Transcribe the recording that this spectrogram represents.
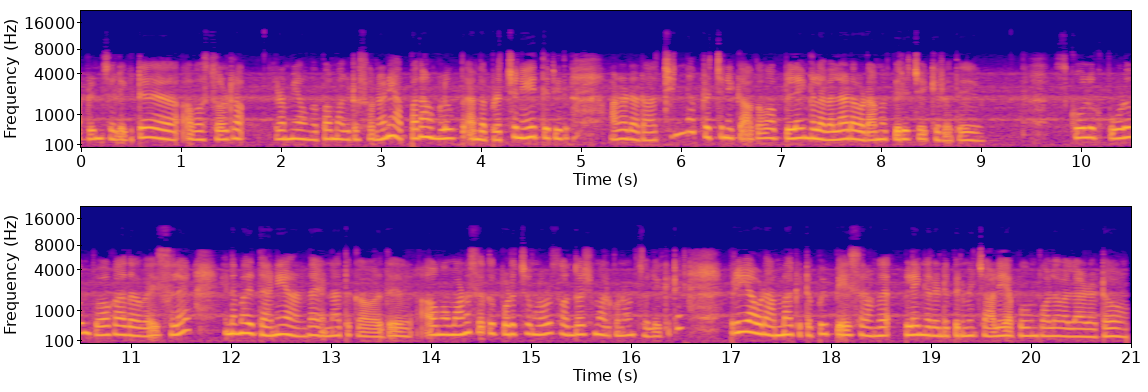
அப்படின்னு சொல்லிக்கிட்டு அவள் சொல்கிறான் ரம்யா அவங்க அப்பா அம்மா கிட்ட சொன்னோடனே அப்போ தான் அவங்களுக்கு அந்த பிரச்சனையே தெரியுது. அடாடாடா சின்ன பிரச்சனைக்காகவா பிள்ளைங்களை விளையாட விடாமல் பிரித்து வைக்கிறது? ஸ்கூலுக்கு போடும் போகாத வயசில் இந்த மாதிரி தனியாக இருந்தால் என்னத்துக்கு ஆகுது? அவங்க மனசுக்கு பிடிச்சவங்களோட சந்தோஷமாக இருக்கணும்னு சொல்லிக்கிட்டு பிரியாவோட அம்மா கிட்ட போய் பேசுகிறாங்க பிள்ளைங்க ரெண்டு பேருமே ஜாலியாக போகும் போல் விளையாடட்டும்.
